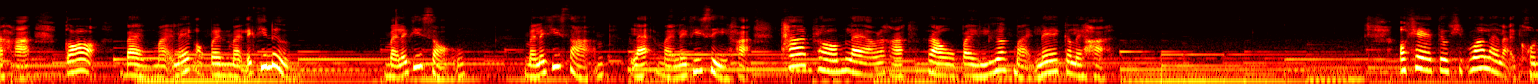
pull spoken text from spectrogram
นะคะ ก็แบ่งหมายเลขออกเป็นหมายเลขที่ 1 หมายเลขที่ 2 หมายเลขที่ 3 และหมายเลขที่ 4 ค่ะ ถ้าพร้อมแล้วนะคะ เราไปเลือกหมายเลขกันเลยค่ะโอเคติวคิดว่าหลาย ๆ คน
